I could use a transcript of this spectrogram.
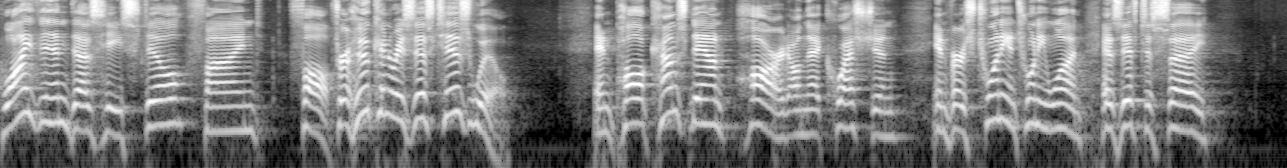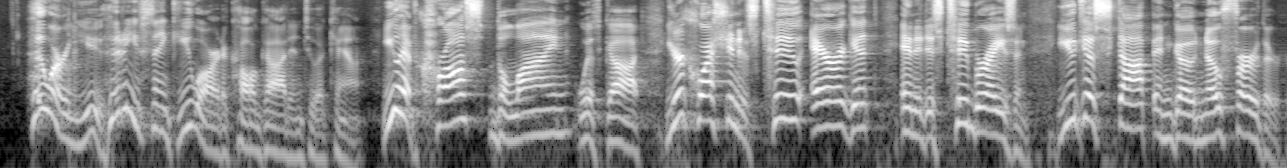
why then does he still find fault? For who can resist his will? And Paul comes down hard on that question in verse 20 and 21 as if to say, Who are you? Who do you think you are to call God into account? You have crossed the line with God. Your question is too arrogant and it is too brazen. You just stop and go no further.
